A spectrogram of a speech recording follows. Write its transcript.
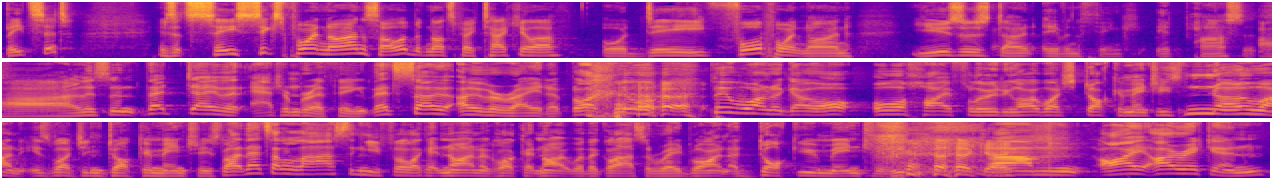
beats it? Is it C, 6.9, solid but not spectacular? Or D, 4.9, users don't even think it passes? Ah, listen, that David Attenborough thing, that's so overrated. Like people, people want to go all, all highfalutin. I watch documentaries. No one is watching documentaries. Like that's the last thing you feel like at nine o'clock at night with a glass of red wine, a documentary. Okay. Um, I, I reckon.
